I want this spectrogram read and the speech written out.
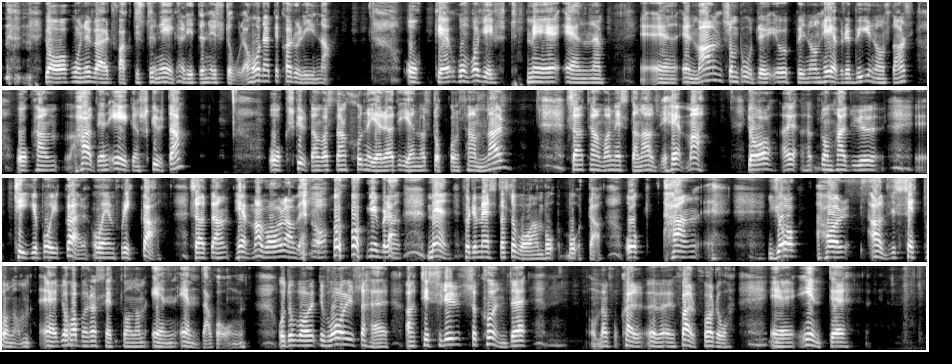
ja hon är värd faktiskt en egen liten historia. Hon hette Carolina. Och eh, hon var gift med en, en, en man som bodde uppe i någon Hävreby någonstans. Och han hade en egen skuta. Och skutan var stationerad i en av Stockholms hamnar. Så att han var nästan aldrig hemma. Ja, eh, de hade ju eh, tio pojkar och en flicka. Så att han, hemma var han väl Ja. ibland. Men för det mesta så var han bo- borta. Och han, jag har aldrig sett honom. Eh, jag har bara sett honom en enda gång. Och då var, det var ju så här att till slut så kunde, om man får kalla eh, farfar då, eh, inte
